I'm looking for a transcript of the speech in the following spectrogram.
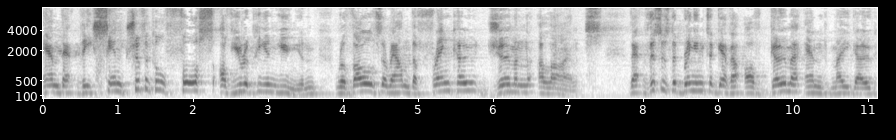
And that the centrifugal force of European Union revolves around the Franco German alliance that this is the bringing together of Gomer and Magog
